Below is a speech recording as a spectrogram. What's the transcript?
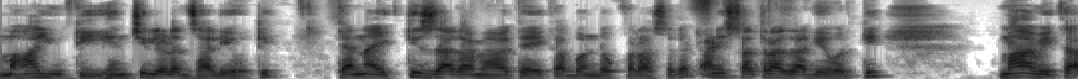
महायुती यांची लढत झाली होती. त्यांना एकतीस जागा मिळाल्या एका बंडखोरासकट आणि सतरा जागेवरती महाविका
